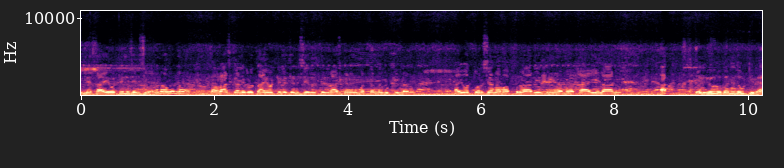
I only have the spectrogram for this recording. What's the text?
ಇಲ್ಲೇ ತಾಯಿ ಹೊಟ್ಟಿಲಿ ಜನಿಸಿವಲ್ಲ ನಾವೆಲ್ಲ. ನಾವು ರಾಜಕಾರಣಿಗಳು ತಾಯಿ ಹೊಟ್ಟಿಲಿ ಜನಿಸಿರ್ತೀವಿ ರಾಜಕಾರಣಿ ಮತ್ತೊಮ್ಮೆ ಹುಟ್ಟಿನ ನಾನು ಐವತ್ತು ವರ್ಷ ನಮ್ಮ ಅಪ್ಪನ ಆದಿಂತ ನಮ್ಮ ತಾಯಿ, ನಾನು, ಹಾಂ? ಇವರು ಬಂದಿಂದ ಹುಟ್ಟಿವೆ.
